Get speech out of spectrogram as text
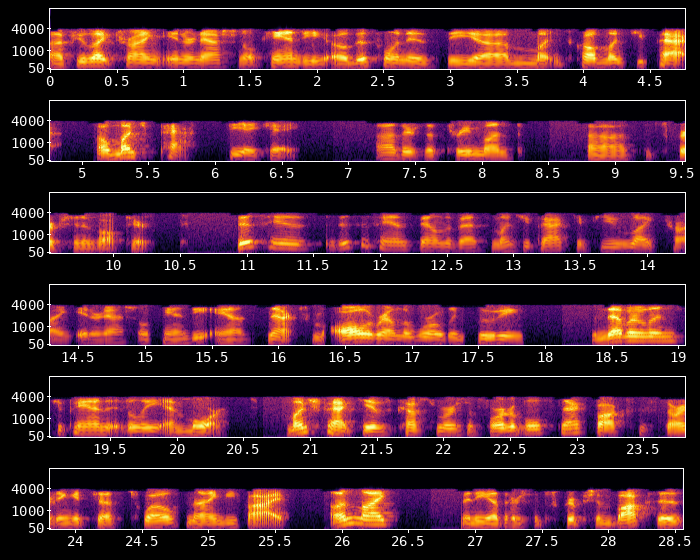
uh, if you like trying international candy. Oh, this one is the uh, it's called Munchie Pack. Oh, Munch Pak, P-A-K. Uh, there's a three month uh, subscription involved here. This is this is hands down the best munchie pack if you like trying international candy and snacks from all around the world, including the Netherlands, Japan, Italy, and more. Munch Pak gives customers affordable snack boxes starting at just $12.95. Unlike many other subscription boxes,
